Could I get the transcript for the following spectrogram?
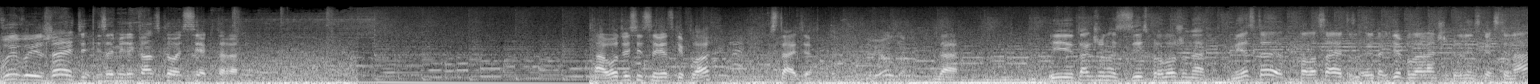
Вы выезжаете из американского сектора. А, вот висит советский флаг. Кстати. Серьезно? Да. И также у нас здесь проложено место, полоса, это, это где была раньше Берлинская стена.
